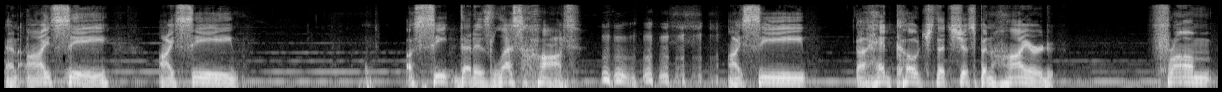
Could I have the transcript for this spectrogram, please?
and I see, I see a seat that is less hot. I see a head coach that's just been hired from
